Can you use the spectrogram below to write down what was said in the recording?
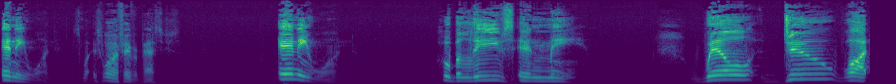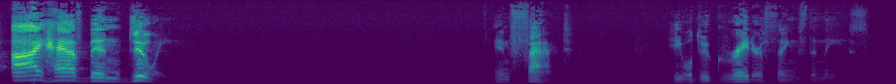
Anyone, it's one of my favorite passages. Anyone who believes in me will do what I have been doing. In fact, he will do greater things than these.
